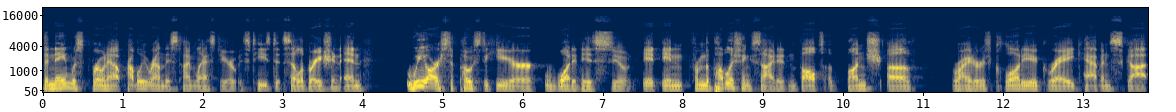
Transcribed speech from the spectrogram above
the name was thrown out probably around this time last year. It was teased at Celebration, and we are supposed to hear what it is soon. It in from the publishing side, it involves a bunch of writers: Claudia Gray, Cavan Scott,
